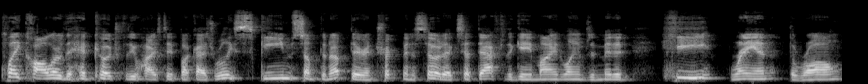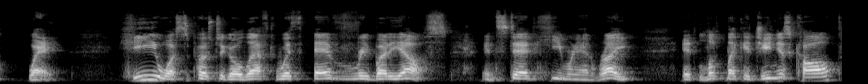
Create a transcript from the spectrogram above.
play caller, the head coach for the Ohio State Buckeyes, really schemed something up there and tricked Minnesota, except after the game, Miyan Williams admitted he ran the wrong way. He was supposed to go left with everybody else. Instead, he ran right. It looked like a genius call.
